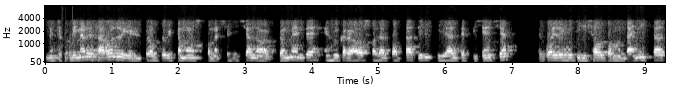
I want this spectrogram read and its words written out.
Nuestro primer desarrollo y el producto que estamos comercializando actualmente es un cargador solar portátil y de alta eficiencia, el cual es utilizado por montañistas,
